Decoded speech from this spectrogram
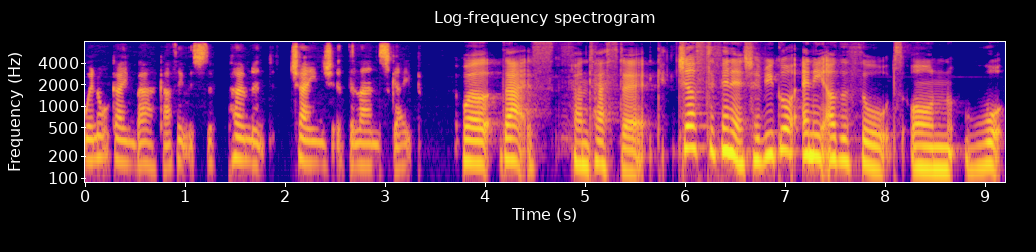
we're not going back. I think this is a permanent change of the landscape. Well, that is fantastic. Just to finish, have you got any other thoughts on what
